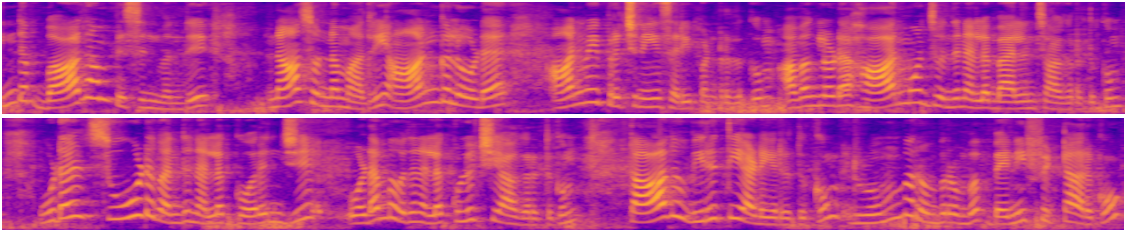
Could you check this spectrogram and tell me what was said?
இந்த பாதாம் பிசின் வந்து நான் சொன்ன மாதிரி ஆண்களோட ஆண்மை பிரச்சனையை சரி பண்ணுறதுக்கும் அவங்களோட ஹார்மோன்ஸ் வந்து நல்ல பேலன்ஸ் ஆகிறதுக்கும் உடல் சூடு வந்து நல்லா குறைஞ்சி உடம்பு வந்து நல்லா குளிர்ச்சி ஆகிறதுக்கும் தாது விருத்தி அடைகிறதுக்கும் ரொம்ப ரொம்ப ரொம்ப பெனிஃபிட்டாக இருக்கும்.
